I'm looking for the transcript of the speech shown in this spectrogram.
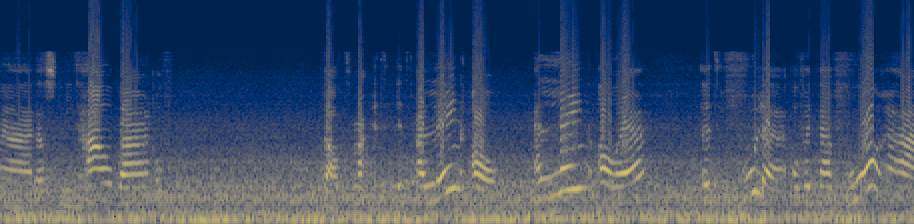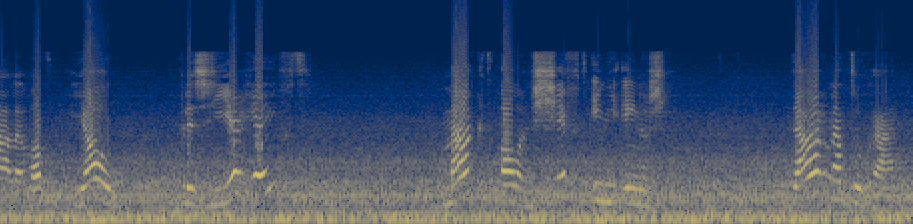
uh, dat is niet haalbaar. Of dat. Maar het, het alleen al, alleen al hè, het voelen of het naar voren halen wat jou plezier geeft, maakt al een shift in je energie. Daar naartoe gaan.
